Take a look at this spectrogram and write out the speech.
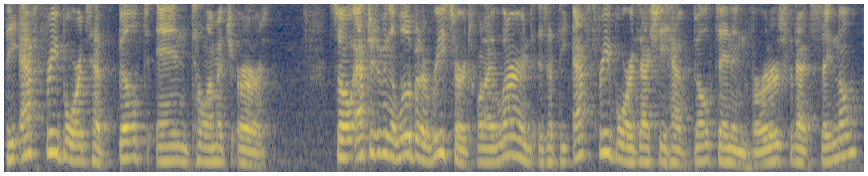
the F3 boards have built-in telemetry, or so after doing a little bit of research, what I learned is that the F3 boards actually have built-in inverters for that signal,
